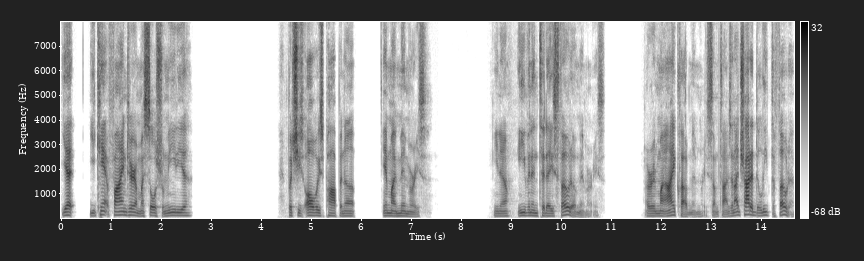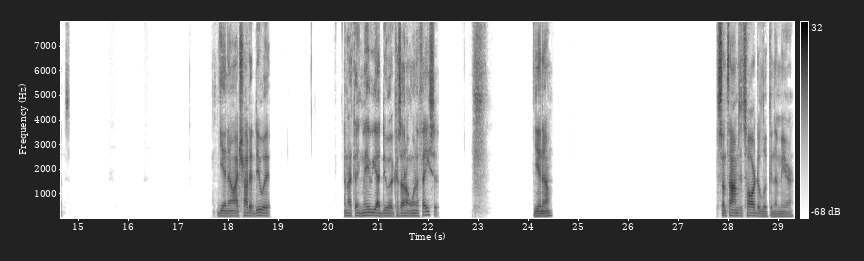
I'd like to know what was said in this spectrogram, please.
Yet you can't find her on my social media, but she's always popping up in my memories, you know, even in today's photo memories or in my iCloud memories sometimes. And I try to delete the photos. You know, I try to do it. And I think maybe I do it because I don't want to face it. You know? Sometimes it's hard to look in the mirror.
